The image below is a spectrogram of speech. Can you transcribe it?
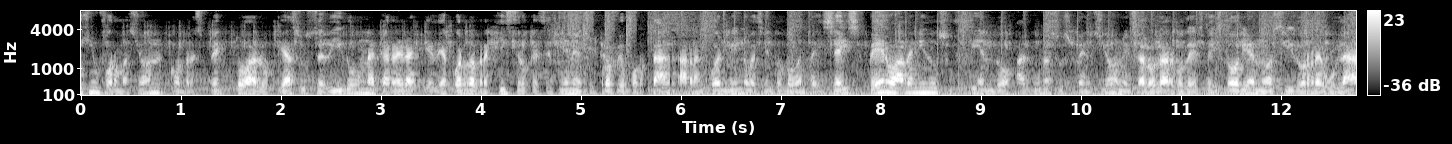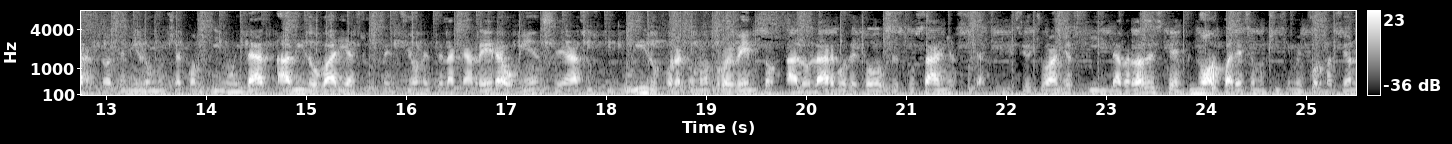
mucha información con respecto a lo que ha sucedido, una carrera que de acuerdo al registro que se tiene en su propio portal arrancó en 1996, pero ha venido sufriendo algunas suspensiones a lo largo de esta historia, no ha sido regular, no ha tenido mucha continuidad, ha habido varias suspensiones de la carrera o bien se ha sustituido por algún otro evento a lo largo de todos estos años, casi 18 años, y la verdad es que no aparece muchísima información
